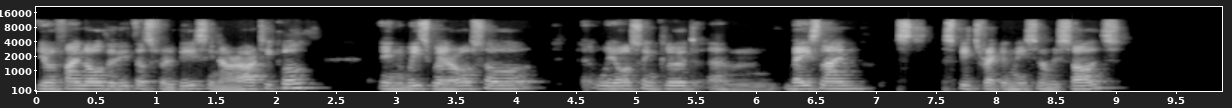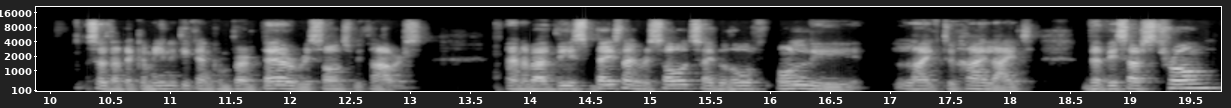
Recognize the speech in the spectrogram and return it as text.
You'll find all the details for this in our article, in which we're also we also include um, baseline speech recognition results so that the community can compare their results with ours. And about these baseline results, I would only like to highlight that these are strong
